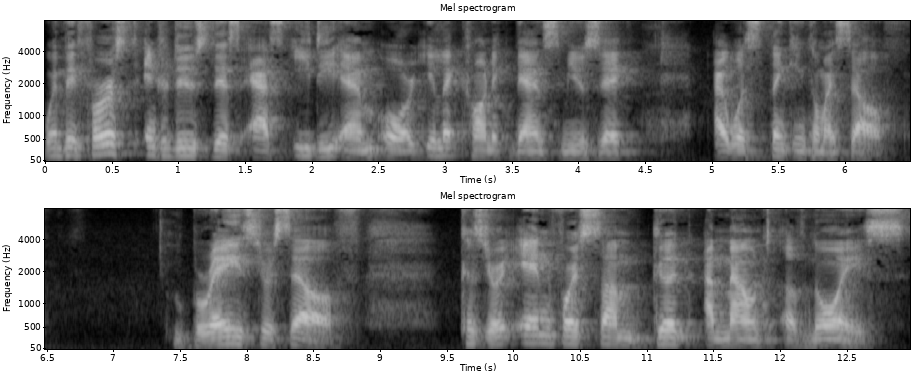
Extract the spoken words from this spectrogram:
When they first introduced this as EDM or electronic dance music, I was thinking to myself, brace yourself, because you're in for some good amount of noise.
